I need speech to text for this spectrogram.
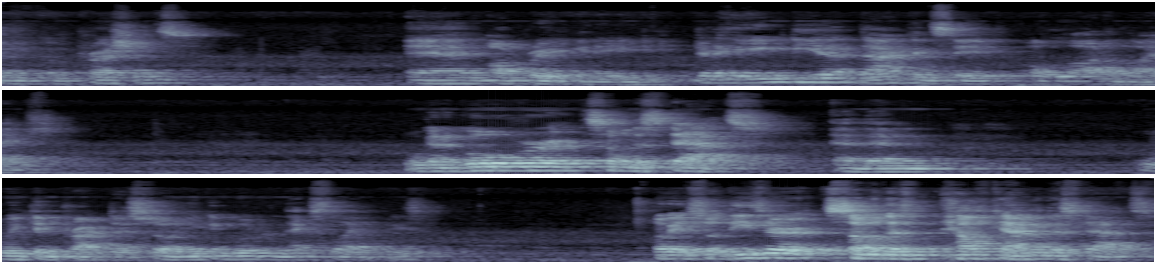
doing compressions and operating in AED. Did AED that can save a lot of lives. We're gonna go over some of the stats and then we can practice. So you can go to the next slide, please. Okay, so these are some of the Health Canada stats.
